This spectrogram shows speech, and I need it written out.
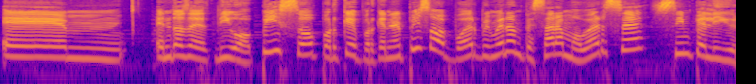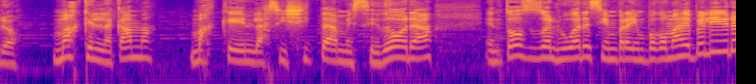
Eh, entonces, digo, piso, ¿por qué? Porque en el piso va a poder primero empezar a moverse sin peligro. Más que en la cama, más que en la sillita mecedora. En todos esos lugares siempre hay un poco más de peligro.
